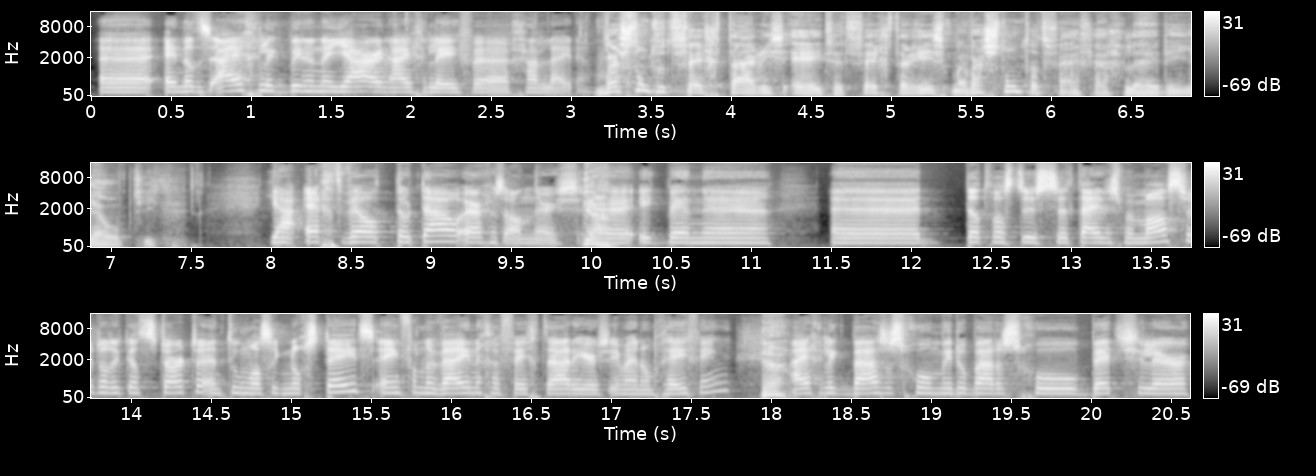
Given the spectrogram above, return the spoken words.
Eh, en dat is eigenlijk binnen een jaar een eigen leven gaan leiden. Waar stond het vegetarisch eten, het vegetarisme? Waar stond dat vijf jaar geleden in jouw optiek? Ja, echt wel totaal ergens anders. Ja. Eh, ik ben. Dat was dus eh, tijdens mijn master dat ik dat startte. En toen was ik nog steeds een van de weinige vegetariërs in mijn omgeving. Ja. Eigenlijk basisschool, middelbare school, bachelor.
